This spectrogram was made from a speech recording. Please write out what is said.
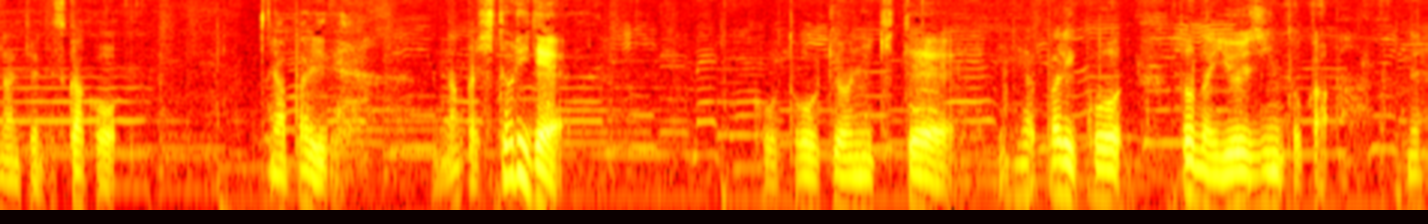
何て言うんですかこうやっぱりなんか一人でこう東京に来てやっぱりこうどんどん友人とかね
